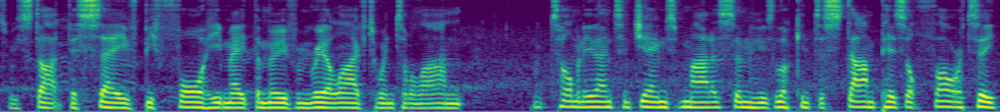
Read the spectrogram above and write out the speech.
So we start this save before he made the move in real life to Inter Milan. McTominay then to James Maddison, who's looking to stamp his authority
